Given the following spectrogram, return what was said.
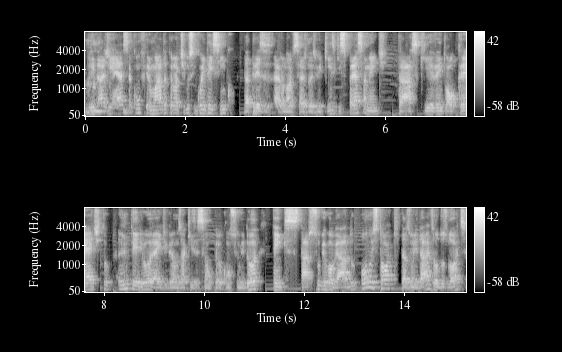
Blindagem essa confirmada pelo artigo 55 da 13097 de 2015, que expressamente traz que eventual crédito anterior aí, digamos, à aquisição pelo consumidor tem que estar subrogado ou no estoque das unidades ou dos lotes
